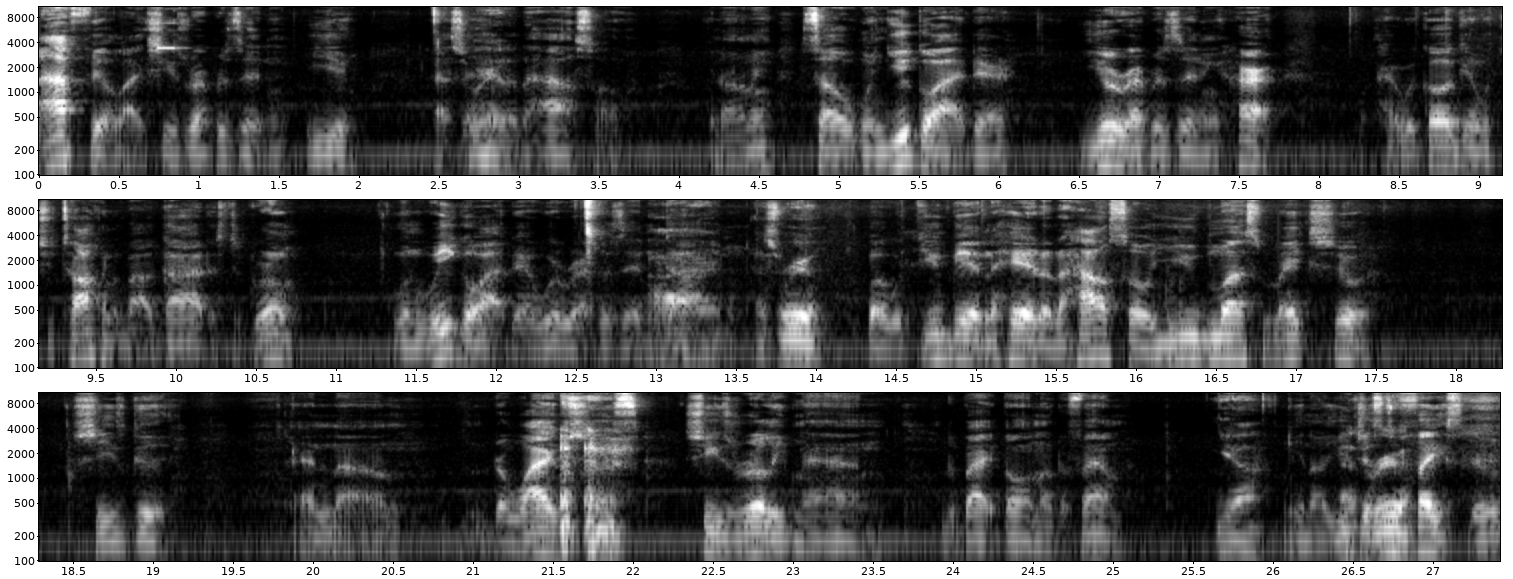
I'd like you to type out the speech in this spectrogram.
I feel like she's representing you as the head of the household. You know what I mean? So when you go out there, you're representing her. Here we go again. What you're talking about? God is the groom. When we go out there, we're representing All God. right. That's real. But with you being the head of the household, you must make sure she's good. And um, the wife, she's she's really man the backbone of the family. Yeah. You know, you That's just real. the face, dude.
